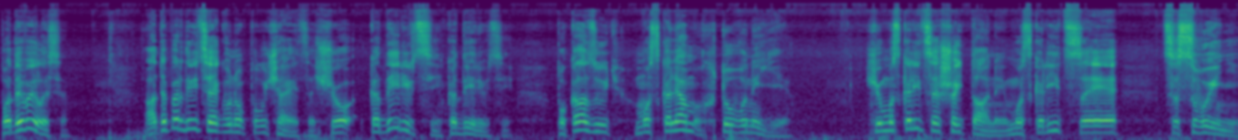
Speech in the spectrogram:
Подивилися. А тепер дивіться, як воно виходить, що кадирівці, кадирівці показують москалям, хто вони є. Що москалі це шайтани, москалі це, це свині.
